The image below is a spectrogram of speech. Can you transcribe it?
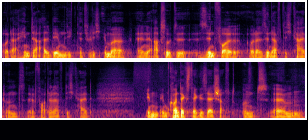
oder hinter all dem liegt natürlich immer eine absolute Sinnvoll oder Sinnhaftigkeit und äh, Vorteilhaftigkeit im, im Kontext der Gesellschaft. Und ähm,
